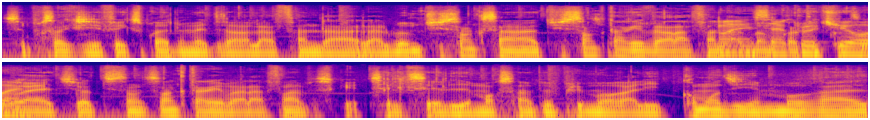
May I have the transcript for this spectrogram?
C'est pour ça que j'ai fait exprès de le mettre vers la fin de la- l'album. Tu sens que ça, tu sens que t'arrives vers la fin de Ouais, l'album c'est la quand clôture, t'écoutes. ouais. tu vois, tu sens, tu sens que t'arrives à la fin parce que c'est le- morceaux un peu plus moralistes. Comment on dit? Moral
